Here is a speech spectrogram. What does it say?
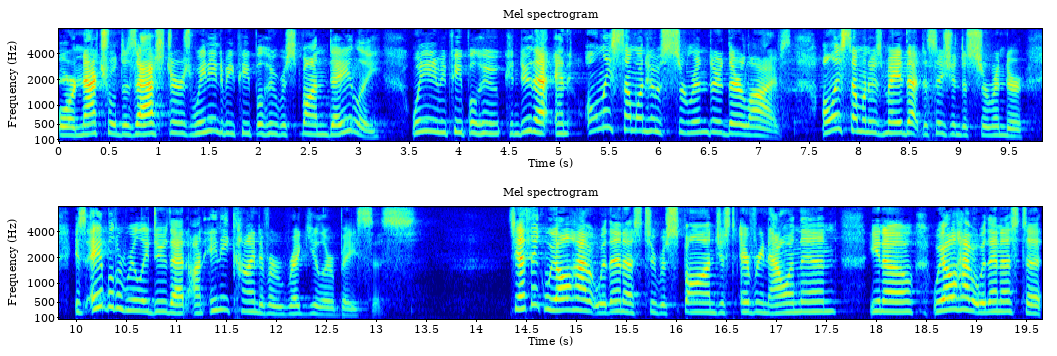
or natural disasters. We need to be people who respond daily. We need to be people who can do that. And only someone who has surrendered their lives, only someone who's made that decision to surrender, is able to really do that on any kind of a regular basis. See, I think we all have it within us to respond just every now and then. You know, we all have it within us to,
